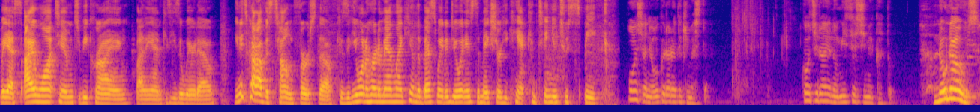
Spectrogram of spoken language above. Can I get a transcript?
But yes, I want him to be crying by the end because he's a weirdo. You need to cut off his tongue first, though, because if you want to hurt a man like him, the best way to do it is to make sure he can't continue to speak. こちらへの見せしめかと No nose.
